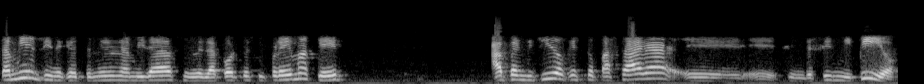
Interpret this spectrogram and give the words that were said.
también tiene que tener una mirada sobre la Corte Suprema que ha permitido que esto pasara eh, eh, sin decir ni pío.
